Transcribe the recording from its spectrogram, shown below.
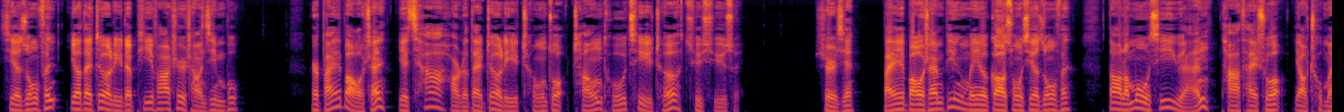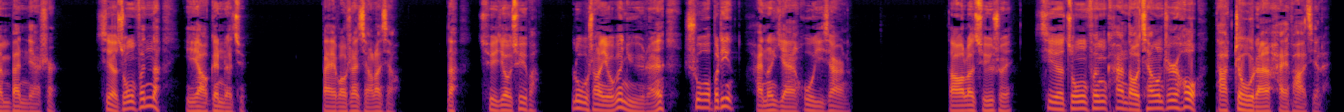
谢宗芬要在这里的批发市场进步，而白宝山也恰好的在这里乘坐长途汽车去徐水。事先，白宝山并没有告诉谢宗芬，到了木樨园，他才说要出门办点事谢宗芬呢，也要跟着去。白宝山想了想，那去就去吧，路上有个女人，说不定还能掩护一下呢。到了徐水，谢宗芬看到枪之后，他骤然害怕起来。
